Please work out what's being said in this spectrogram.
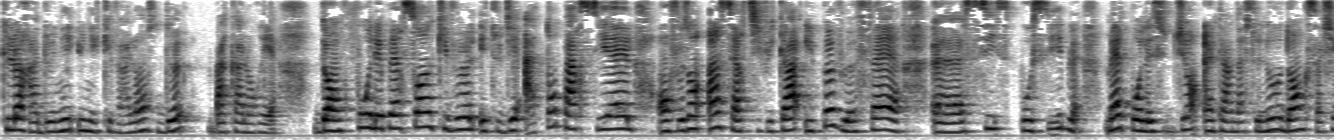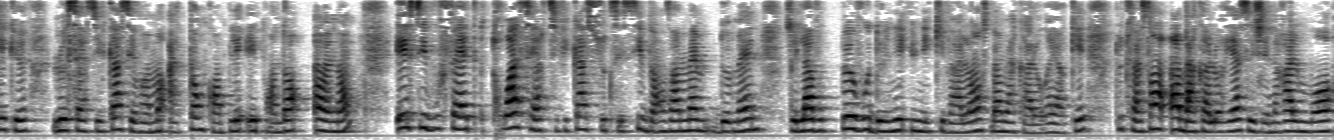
qui leur a donné une équivalence de baccalauréat. Donc, pour les personnes qui veulent étudier à temps partiel en faisant un certificat, ils peuvent le faire euh, si possible. Mais pour les étudiants internationaux, donc, sachez que le certificat, c'est vraiment à temps complet et pendant un an. Et si vous faites trois certificats successifs dans un même domaine, cela peut vous donner une équivalence d'un baccalauréat, ok? De toute façon, un baccalauréat, c'est généralement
